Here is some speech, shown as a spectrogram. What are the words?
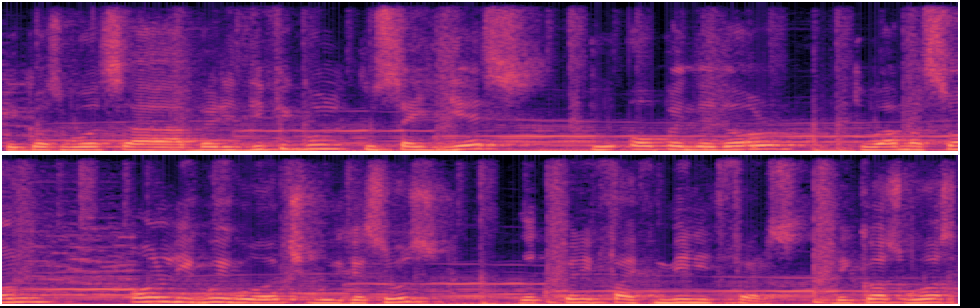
because it was uh, very difficult to say yes, to open the door to Amazon. Only we watch with Jesus the 25 minute first because was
